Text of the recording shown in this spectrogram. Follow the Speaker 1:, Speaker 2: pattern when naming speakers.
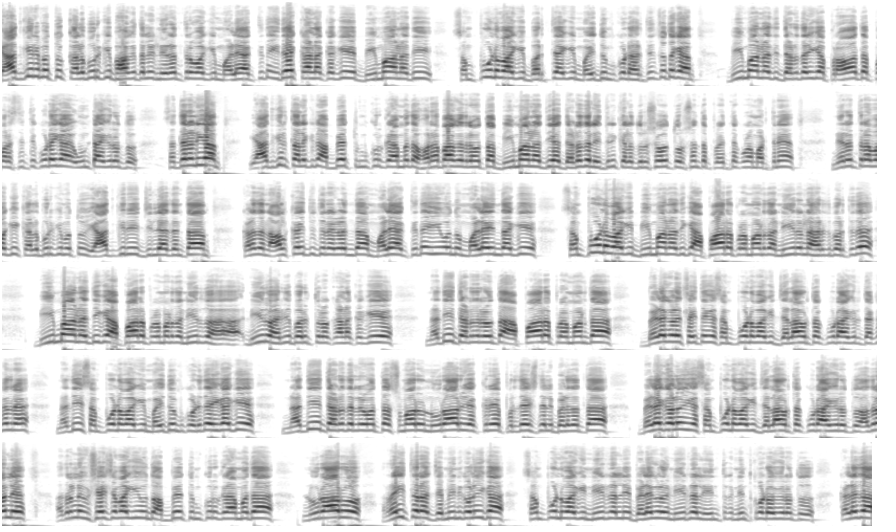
Speaker 1: ಯಾದಗಿರಿ ಮತ್ತು ಕಲಬುರಗಿ ಭಾಗದಲ್ಲಿ ನಿರಂತರವಾಗಿ ಮಳೆ ಆಗ್ತಿದೆ. ಇದೇ ಕಾರಣಕ್ಕಾಗಿ ಭೀಮಾ ನದಿ ಸಂಪೂರ್ಣವಾಗಿ ಭರ್ತಿಯಾಗಿ ಮೈದುಂಬಿಕೊಂಡು ಹರಿತಿದೆ. ಜೊತೆಗೆ ಭೀಮಾ ನದಿ ದಡದಲ್ಲಿ ಈಗ ಪ್ರವಾಹದ ಪರಿಸ್ಥಿತಿ ಕೂಡ ಈಗ ಉಂಟಾಗಿರುವಂಥದ್ದು. ಸದ್ಯನೀಗ ಯಾದಗಿರಿ ತಾಲೂಕಿನ ಅಬ್ಬೆ ತುಮಕೂರು ಗ್ರಾಮದ ಹೊರಭಾಗದಲ್ಲಿರುವಂಥ ಭೀಮಾ ನದಿಯ ದಡದಲ್ಲಿ ಇದ್ದೀನಿ ಕೆಲ ದೃಶ್ಯವು ತೋರಿಸುವಂಥ ಪ್ರಯತ್ನ ಕೂಡ ಮಾಡ್ತೇನೆ. ನಿರಂತರವಾಗಿ ಕಲಬುರಗಿ ಮತ್ತು ಯಾದಗಿರಿ ಜಿಲ್ಲೆಯಾದ್ಯಂತ ಕಳೆದ ನಾಲ್ಕೈದು ದಿನಗಳಿಂದ ಮಳೆ ಆಗ್ತಿದೆ. ಈ ಒಂದು ಮಳೆಯಿಂದಾಗಿ ಸಂಪೂರ್ಣವಾಗಿ ಭೀಮಾ ನದಿಗೆ ಅಪಾರ ಪ್ರಮಾಣದ ನೀರನ್ನು ಹರಿದು ಬರ್ತಿದೆ. ಭೀಮಾ ನದಿಗೆ ಅಪಾರ ಪ್ರಮಾಣದ ನೀರು ನೀರು ಹರಿದು ಬರುತ್ತಿರುವ ಕಾರಣಕ್ಕಾಗಿ ನದಿ ದಡದಲ್ಲಿರುವಂಥ ಅಪಾರ ಪ್ರಮಾಣದ ಬೆಳೆಗಳ ಸಹಿತಗೆ ಸಂಪೂರ್ಣವಾಗಿ ಜಲಾವೃತ ಕೂಡ ಆಗಿರುತ್ತೆ. ಯಾಕಂದರೆ ನದಿ ಸಂಪೂರ್ಣವಾಗಿ ಮೈದುಂಬಿಕೊಂಡಿದೆ. ಹೀಗಾಗಿ ನದಿ ದಡದಲ್ಲಿರುವಂಥ ಸುಮಾರು ನೂರಾರು ಎಕರೆ ಪ್ರದೇಶದಲ್ಲಿ ಬೆಳೆದಂಥ ಬೆಳೆಗಳು ಈಗ ಸಂಪೂರ್ಣವಾಗಿ ಜಲಾವೃತ ಕೂಡ ಆಗಿರುತ್ತೆ ಅದರಲ್ಲಿ, ಅದರಲ್ಲೂ ವಿಶೇಷವಾಗಿ ಒಂದು ಅಬ್ಬೆ ತುಮಕೂರು ಗ್ರಾಮದ ನೂರಾರು ರೈತರ ಜಮೀನುಗಳು ಈಗ ಸಂಪೂರ್ಣವಾಗಿ ನೀರಿನಲ್ಲಿ, ಬೆಳೆಗಳು ನೀರಿನಲ್ಲಿ ನಿಂತು, ನಿಂತ್ಕೊಂಡು ಹೋಗಿರುವಂಥದ್ದು ಕಳೆದ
